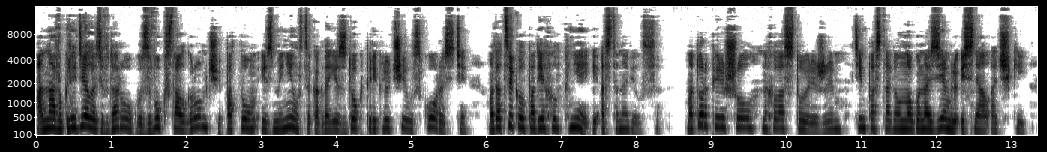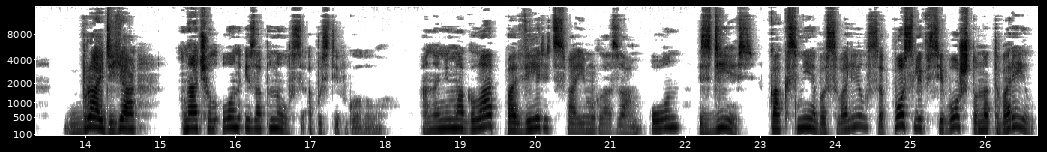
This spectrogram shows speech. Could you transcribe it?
Она вгляделась в дорогу, звук стал громче, потом изменился, когда ездок переключил скорости. Мотоцикл подъехал к ней и остановился. Мотор перешел на холостой режим. Тим поставил ногу на землю и снял очки. «Брайди, я...» — начал он и запнулся, опустив голову. Она не могла поверить своим глазам. Он здесь, как с неба свалился после всего, что натворил.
